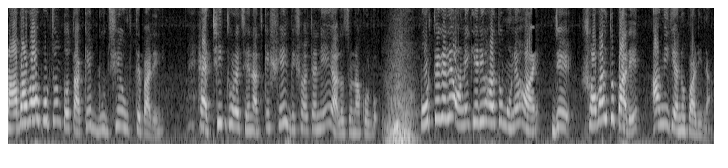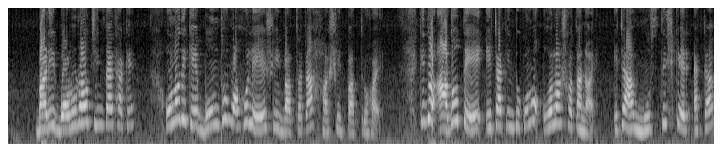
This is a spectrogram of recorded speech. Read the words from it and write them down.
মা বাবাও পর্যন্ত তাকে বুঝিয়ে উঠতে পারেনি। হ্যাঁ ঠিক ধরেছেন, আজকে সেই বিষয়টা নিয়েই আলোচনা করব। পড়তে গেলে অনেকেরই হয়তো মনে হয় যে, সবাই তো পারে, আমি কেন পারি না? বাড়ির বড়রাও চিন্তায় থাকে অন্যদিকে বন্ধু মহলে সেই বাচ্চাটা হাসির পাত্র হয়। কিন্তু আদতে এটা কিন্তু কোনো অলসতা নয়। এটা মস্তিষ্কের একটা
